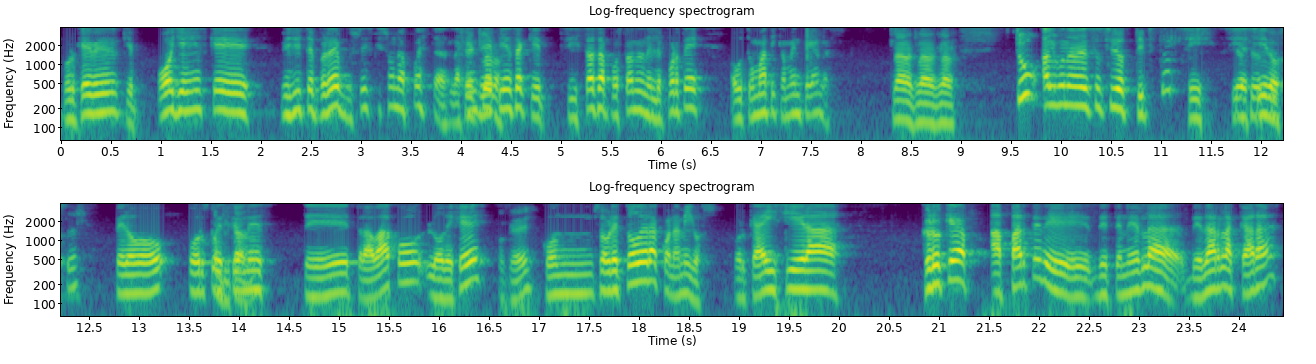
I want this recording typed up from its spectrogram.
porque hay veces que, oye, es que me hiciste perder, pues es que son apuestas. La Sí, gente claro. piensa que si estás apostando en el deporte, automáticamente ganas. Claro, claro, claro. ¿Tú alguna vez has sido tipster? Sí, sí, he sido. tipster? Pero por Es complicado. cuestiones de trabajo lo dejé. Ok. con sobre todo era con amigos, porque ahí sí era, creo que a- aparte de, de tener la, de dar la cara,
